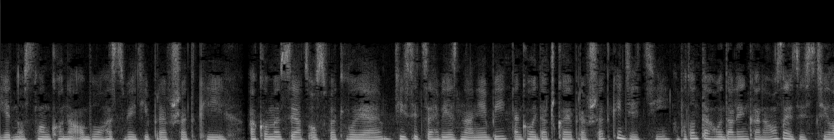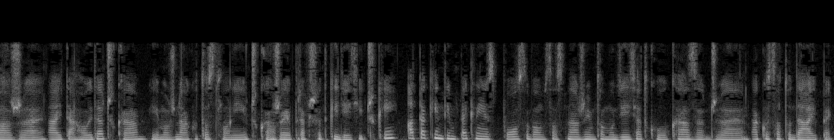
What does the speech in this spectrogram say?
jedno slnko na oblohe svieti pre všetkých, ako mesiac osvetľuje tisíce hviezd na nebi, tak hojdačka je pre všetky deti. A potom tá hojdalienka naozaj zistila, že aj tá hojdačka je možno ako to slniečko, že je pre všetky detičky. A takým tým pekným spôsobom sa snažím tomu dieťatku ukázať, že ako sa to dá aj pekne.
